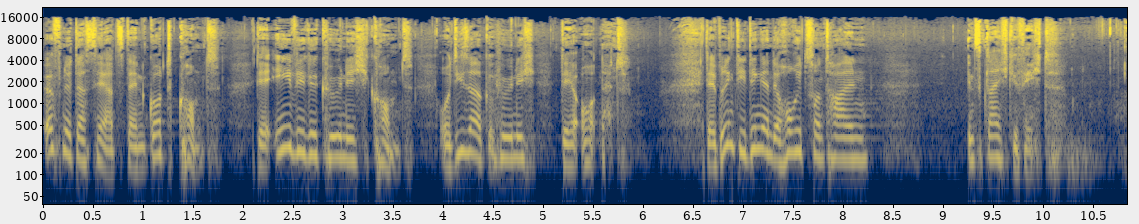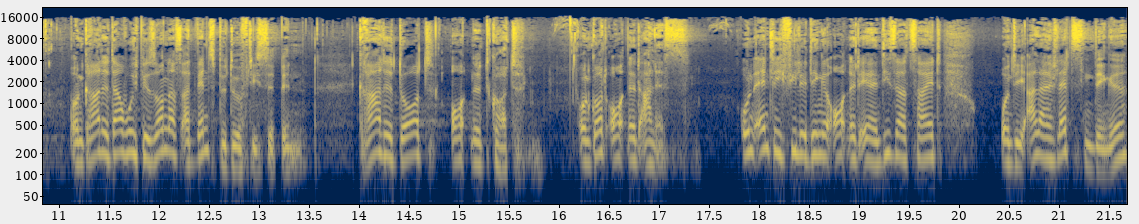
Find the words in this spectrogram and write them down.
öffnet das Herz, denn Gott kommt. Der ewige König kommt. Und dieser König, der ordnet. Der bringt die Dinge in der horizontalen ins Gleichgewicht. Und gerade da, wo ich besonders adventsbedürftig bin, gerade dort ordnet Gott. Und Gott ordnet alles. Unendlich viele Dinge ordnet er in dieser Zeit und die allerletzten Dinge,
